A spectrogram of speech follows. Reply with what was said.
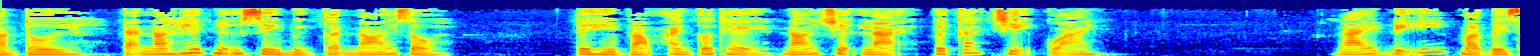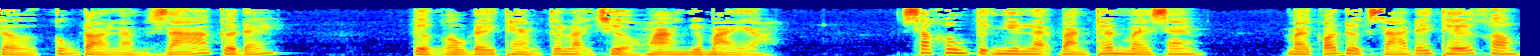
Còn tôi đã nói hết những gì mình cần nói rồi. Tôi hy vọng anh có thể nói chuyện lại với các chị của anh. Gái đĩ mà bây giờ cũng đòi làm giá cơ đấy. Tưởng ông đây thèm cái loại chửa hoang như mày à? Sao không tự nhìn lại bản thân mày xem? Mày có được giá đến thế không?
